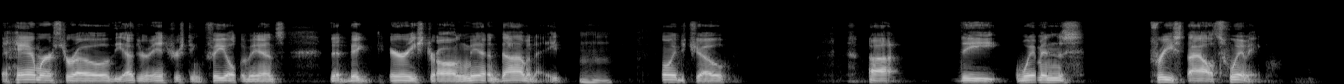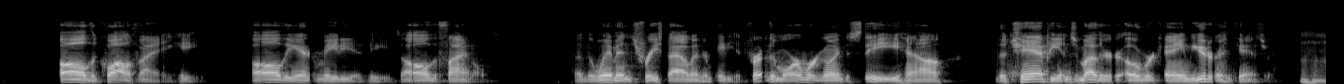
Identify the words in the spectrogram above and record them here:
the hammer throw, the other interesting field events that big, hairy, strong men dominate hmm going to show uh, the women's freestyle swimming, all the qualifying heat, all the intermediate heats, all the finals, the women's freestyle intermediate. Furthermore, we're going to see how the champion's mother overcame uterine cancer. hmm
